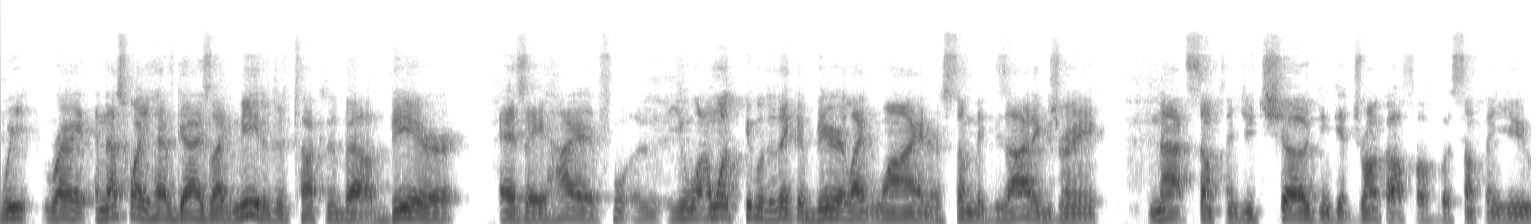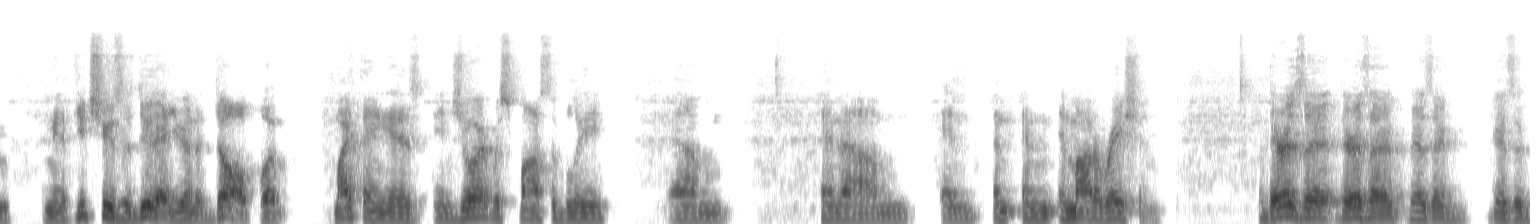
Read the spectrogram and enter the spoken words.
We right, and that's why you have guys like me that are talking about beer as a higher. You, I want people to think of beer like wine or some exotic drink, not something you chug and get drunk off of, but something you. I mean, if you choose to do that, you're an adult. But my thing is enjoy it responsibly, um, and um, and, and, and in moderation. There is a there's a there's a there's a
